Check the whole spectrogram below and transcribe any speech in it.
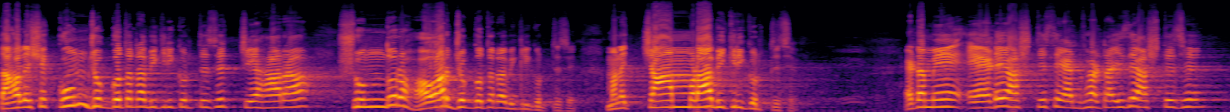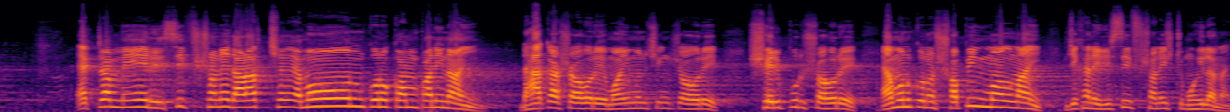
তাহলে সে কোন যোগ্যতাটা বিক্রি করতেছে? চেহারা সুন্দর হওয়ার যোগ্যতাটা বিক্রি করতেছে। মানে চামড়া বিক্রি করতেছে। একটা মেয়ে অ্যাডে আসতেছে অ্যাডভার্টাইজে আসতেছে। একটা মেয়ে রিসিপশনে দাঁড়াচ্ছে, এমন কোনো কোম্পানি নাই। ঢাকা শহরে, ময়মনসিংহ শহরে, শেরপুর শহরে, এমন কোনো শপিং মল নাই, যেখানে রিসিপশনিস্ট মহিলা নাই।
